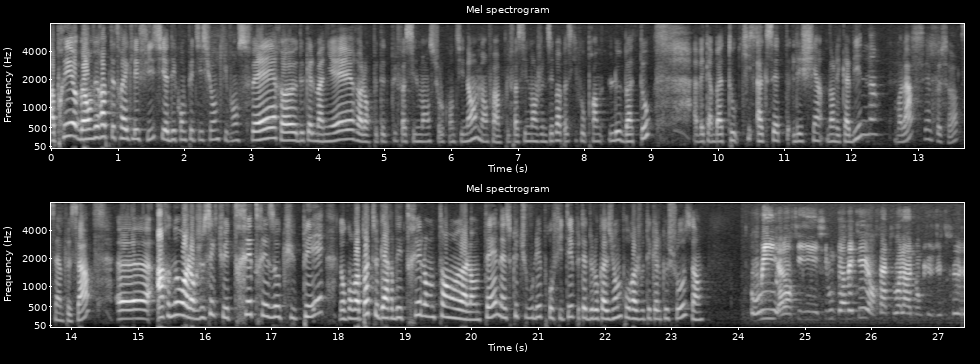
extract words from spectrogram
Après, ben, on verra peut-être avec les filles s'il y a des compétitions qui vont se faire, euh, de quelle manière. Alors peut-être plus facilement sur le continent, mais enfin plus facilement, je ne sais pas, parce qu'il faut prendre le bateau, avec un bateau qui accepte les chiens dans les cabines. Voilà. C'est un peu ça. C'est un peu ça. Euh, Arnaud, alors je sais que tu es très très occupé, donc on va pas te garder très longtemps euh, à l'antenne. Est-ce que tu voulais profiter peut-être de l'occasion pour ajouter quelque chose? Oui, alors si, si vous me permettez, en fait, voilà, donc je- ce,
